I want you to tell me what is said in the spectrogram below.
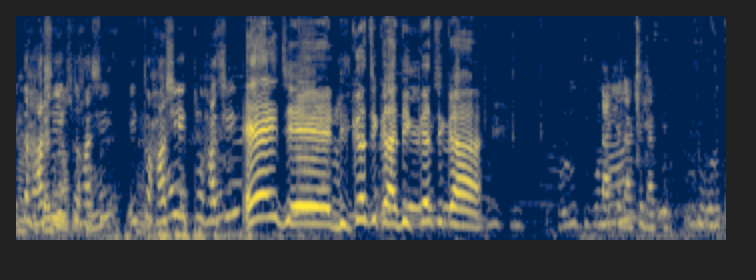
একটু হাসি একটু হাসি একটু হাসি একটু হাসি। এই যে ঢিকা চিকা ঢিকা চিকা ডাকে ডাকে ডাকে। একটু হলুদ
